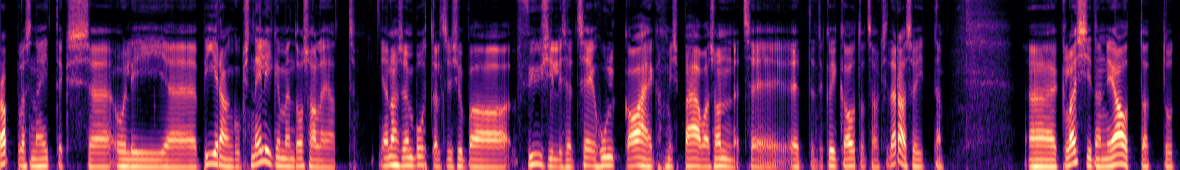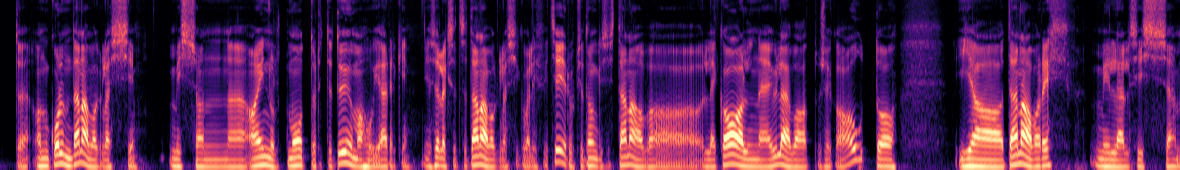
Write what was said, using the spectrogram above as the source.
Raplas näiteks oli piiranguks nelikümmend osalejat ja noh, see on puhtalt siis juba füüsiliselt see hulk aega, mis päevas on, et see, et kõik autod saaksid ära sõita. klassid on jaotatud, on kolm tänavaklassi mis on äh, ainult mootorite töömahu järgi ja selleks, et see tänavaklassi kvalifitseeruks, et ongi siis tänava legaalne ülevaatusega auto ja tänavarehv, millel siis äh,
